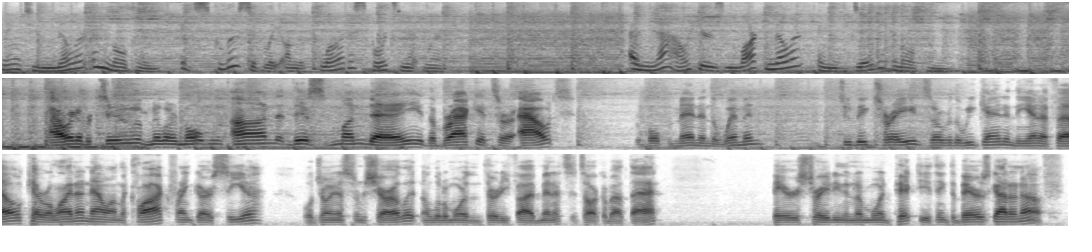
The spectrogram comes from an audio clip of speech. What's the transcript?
listening to Miller and Moulton exclusively on the Florida Sports Network. And now here's Mark Miller and David Moulton. Hour number two of Miller and Moulton on this Monday. The brackets are out for both the men and the women. Two big trades over the weekend in the NFL. Carolina now on the clock. Frank Garcia will join us from Charlotte in a little more than 35 minutes to talk about that. Bears trading the number one pick. Do you think the Bears got enough?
